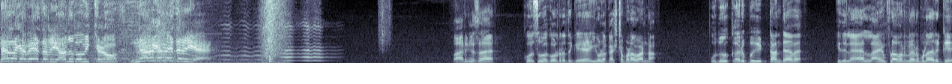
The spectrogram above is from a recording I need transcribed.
நரக வேதனையை அனுபவிக்கணும் நரக வேதனைய. பாருங்க சார் கொசுவை கொள்றதுக்கு இவ்வளோ கஷ்டப்பட வேண்டாம். புது கருப்பு ஹிட் தான் தேவை. இதில் லைம் ஃப்ளவர் நிறுவனம் இருக்கு.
